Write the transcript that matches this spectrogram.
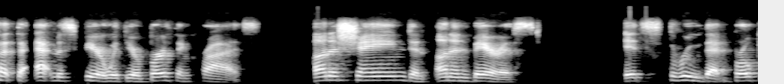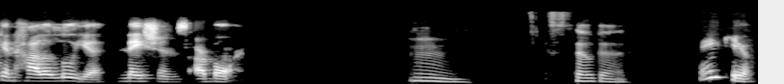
Cut the atmosphere with your birthing cries, unashamed and unembarrassed. It's through that broken hallelujah nations are born. Mm, so good. Thank you.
